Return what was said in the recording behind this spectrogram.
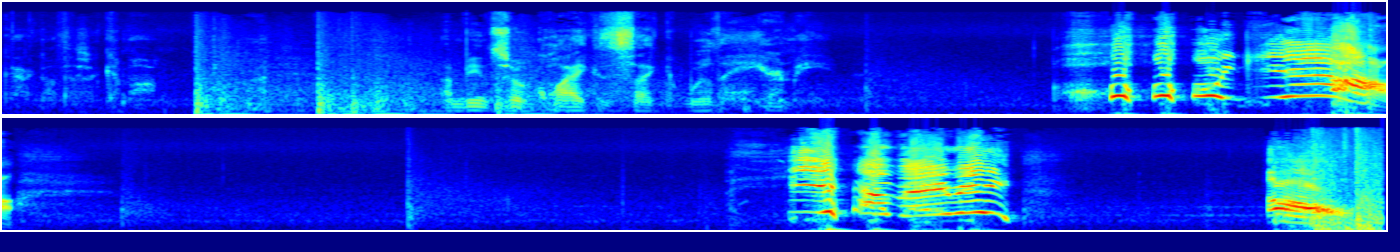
Gotta go this way. Come on. I'm being so quiet because it's like, will they hear me? Oh, yeah! Yeah, baby! Oh!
